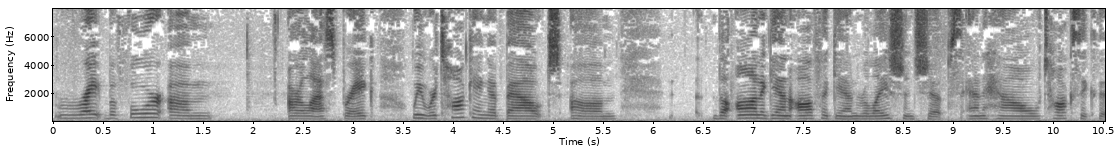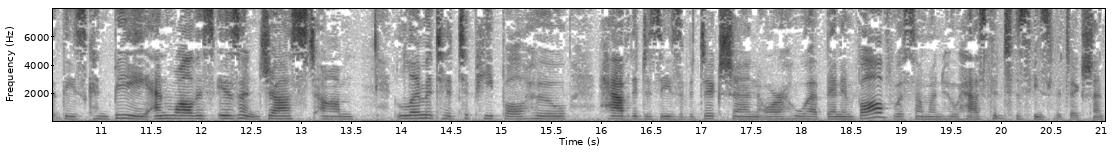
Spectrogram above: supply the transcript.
Right before um, our last break, we were talking about. Um, the on again, off again relationships and how toxic that these can be. And while this isn't just um, limited to people who have the disease of addiction or who have been involved with someone who has the disease of addiction,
